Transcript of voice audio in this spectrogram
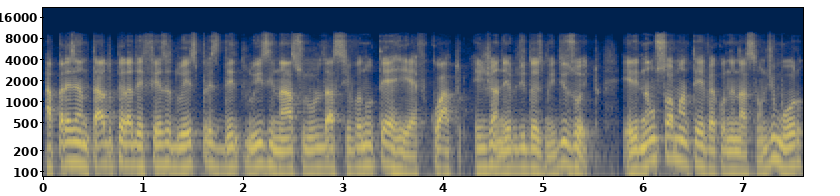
apresentado pela defesa do ex-presidente Luiz Inácio Lula da Silva no TRF-4 em janeiro de 2018. Ele não só manteve a condenação de Moro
